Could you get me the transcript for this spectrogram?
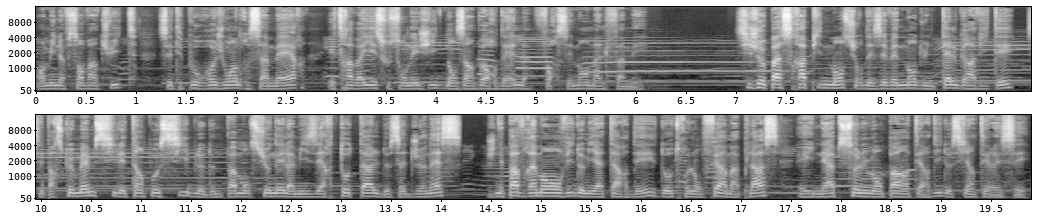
en 1928, c'était pour rejoindre sa mère et travailler sous son égide dans un bordel forcément malfamé. Si je passe rapidement sur des événements d'une telle gravité, c'est parce que même s'il est impossible de ne pas mentionner la misère totale de cette jeunesse, je n'ai pas vraiment envie de m'y attarder, d'autres l'ont fait à ma place, et il n'est absolument pas interdit de s'y intéresser.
